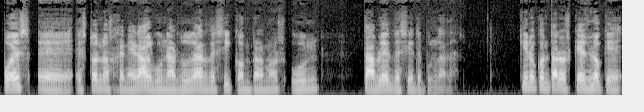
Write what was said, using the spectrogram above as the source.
pues eh, esto nos genera algunas dudas de si comprarnos un tablet de 7 pulgadas. Quiero contaros qué es lo que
